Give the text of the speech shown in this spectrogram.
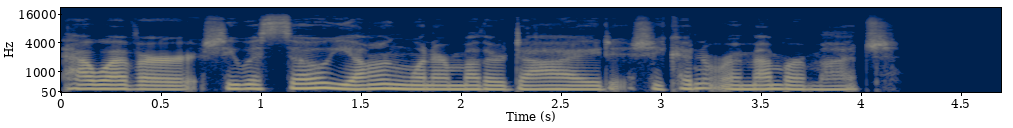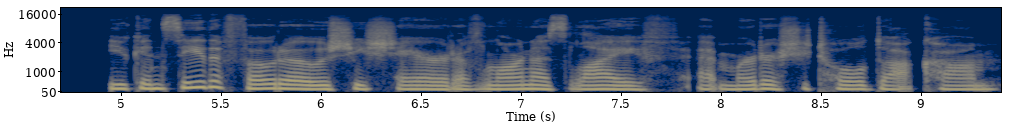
However, she was so young when her mother died, she couldn't remember much. You can see the photos she shared of Lorna's life at murdershetold.com.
